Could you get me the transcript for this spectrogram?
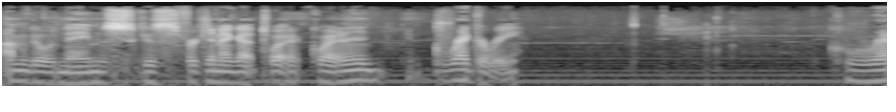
I'm gonna go with names because freaking I got quite Gregory. Gregory.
